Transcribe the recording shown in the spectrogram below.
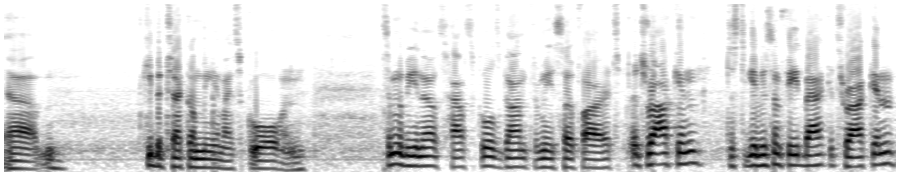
um, keep a check on me and my school. And some of you know how school's gone for me so far. It's it's rocking. Just to give you some feedback, it's rocking.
